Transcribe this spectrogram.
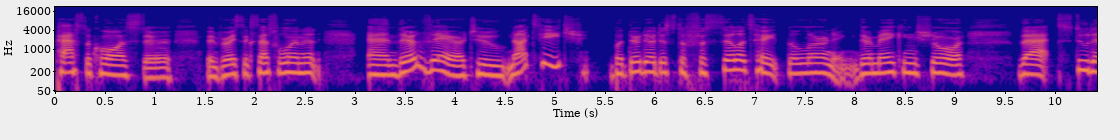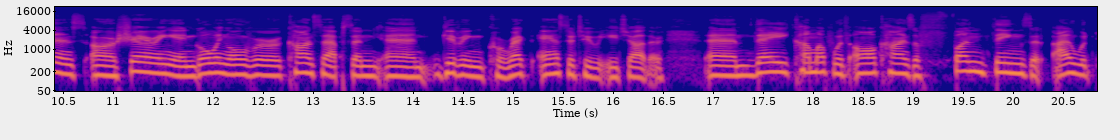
passed the course. They've been very successful in it, and they're there to not teach, but they're there just to facilitate the learning. They're making sure that students are sharing and going over concepts and, and giving correct answer to each other. And they come up with all kinds of fun things that I would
